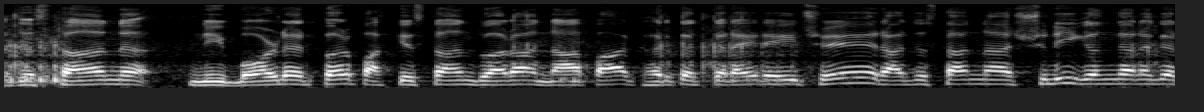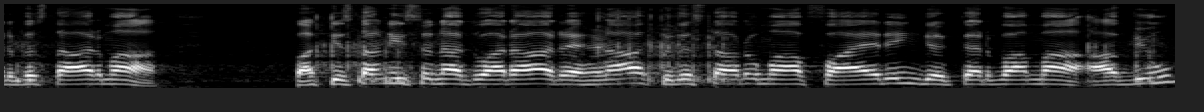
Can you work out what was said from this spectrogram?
તો રાજસ્થાનની બોર્ડર પર પાકિસ્તાન દ્વારા નાપાક હરકત કરાઈ રહી છે. રાજસ્થાનના શ્રી ગંગાનગર વિસ્તારમાં પાકિસ્તાની સેના દ્વારા રહેણાંક વિસ્તારોમાં ફાયરિંગ કરવામાં આવ્યું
